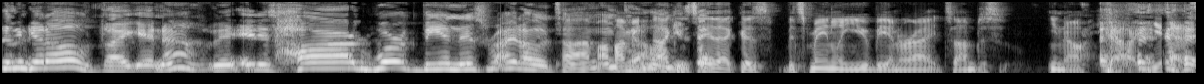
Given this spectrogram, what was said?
doesn't get old. Like it now, it is hard work being this right all the time. I'm i mean, I can you, say that because it's mainly you being right. So I'm just, you know, yeah, yes,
